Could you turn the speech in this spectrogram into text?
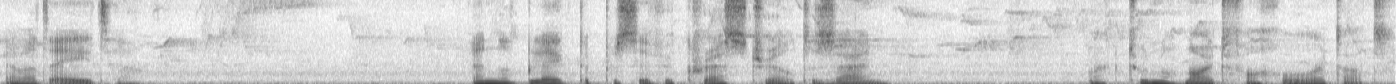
en wat eten. En dat bleek de Pacific Crest Trail te zijn, waar ik toen nog nooit van gehoord had.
